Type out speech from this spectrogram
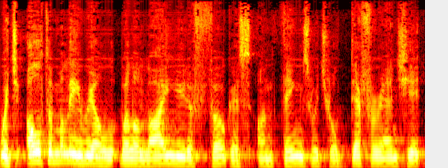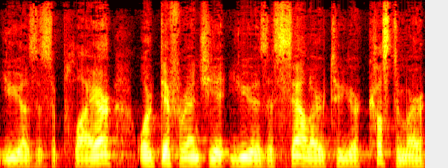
which ultimately will, allow you to focus on things which will differentiate you as a supplier or differentiate you as a seller to your customer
